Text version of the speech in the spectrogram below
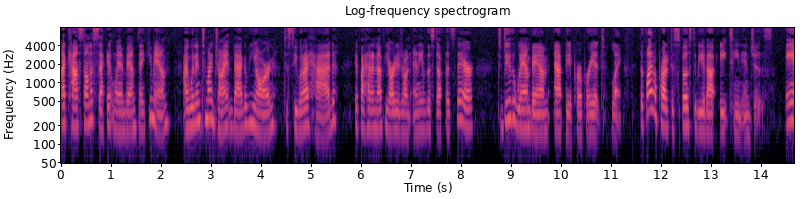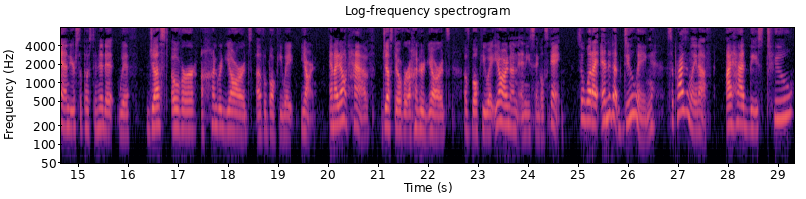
I cast on a second Wham Bam Thank You Ma'am I went into my giant bag of yarn to see what I had, if I had enough yardage on any of the stuff that's there, to do the wham bam at the appropriate length. The final product is supposed to be about 18 inches, and you're supposed to knit it with just over 100 yards of a bulky weight yarn. And I don't have just over 100 yards of bulky weight yarn on any single skein. So what I ended up doing, surprisingly enough, I had these two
